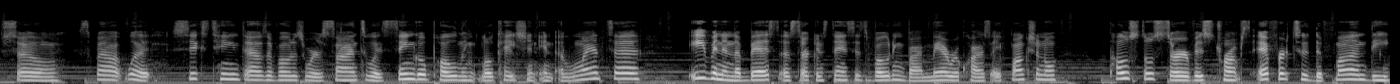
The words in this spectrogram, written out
So it's about what 16,000 voters were assigned to a single polling location in Atlanta. Even in the best of circumstances, voting by mail requires a functional postal service. Trump's effort to defund the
